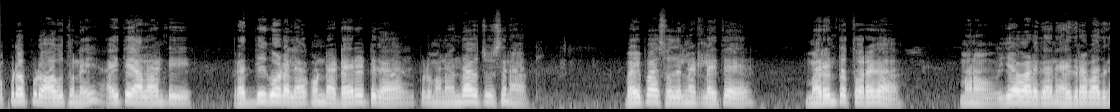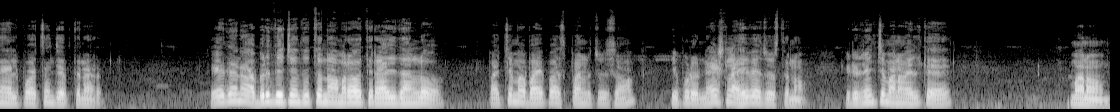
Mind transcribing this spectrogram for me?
అప్పుడప్పుడు ఆగుతున్నాయి. అయితే అలాంటి రద్దీ కూడా లేకుండా డైరెక్ట్గా ఇప్పుడు మనం ఇందాక చూసిన బైపాస్ వదిలినట్లయితే మరింత త్వరగా మనం విజయవాడ కానీ హైదరాబాద్ కానీ వెళ్ళిపోవచ్చు అని చెప్తున్నారు. ఏదైనా అభివృద్ధి చెందుతున్న అమరావతి రాజధానిలో పశ్చిమ బైపాస్ పనులు చూసాం. ఇప్పుడు నేషనల్ హైవే చూస్తున్నాం. ఇటు నుంచి మనం వెళ్తే మనం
